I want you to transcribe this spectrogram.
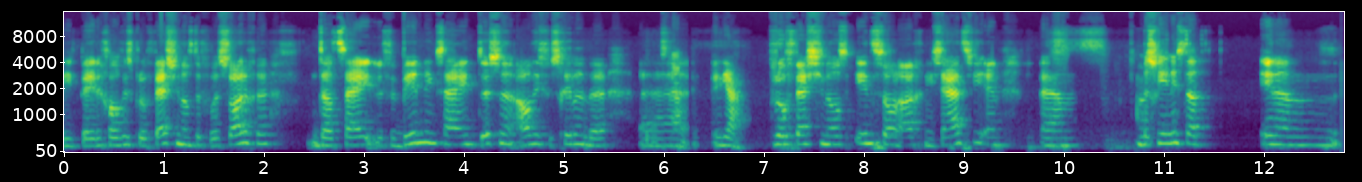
die pedagogisch professionals ervoor zorgen dat zij de verbinding zijn tussen al die verschillende ja. ja. professionals in zo'n organisatie. En um, misschien is dat in een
